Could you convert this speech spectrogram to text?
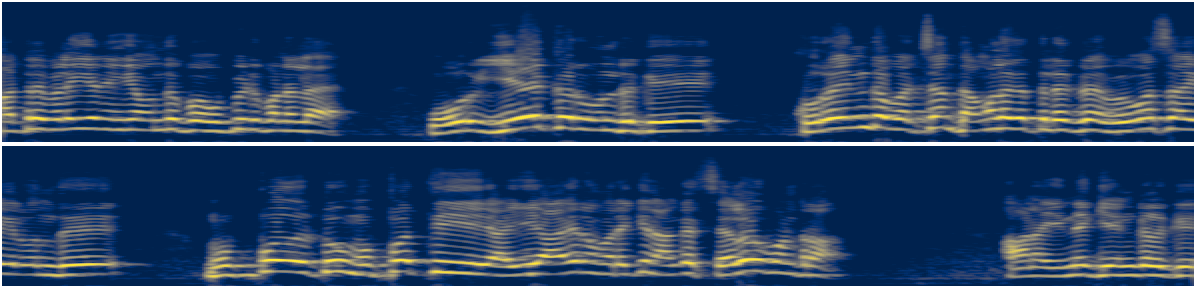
மற்ற விலையை நீங்கள் வந்து இப்போ ஒப்பீடு பண்ணலை. ஒரு ஏக்கர் ஒன்றுக்கு குறைந்தபட்சம் தமிழகத்தில் இருக்கிற விவசாயிகள் வந்து முப்பது டு முப்பத்தி ஐயாயிரம் வரைக்கும் நாங்கள் செலவு பண்ணுறோம் ஆனால் இன்னைக்கு எங்களுக்கு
